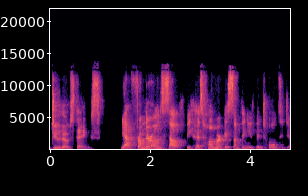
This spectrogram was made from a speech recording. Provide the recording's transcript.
do those things yeah from their own self because homework is something you've been told to do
